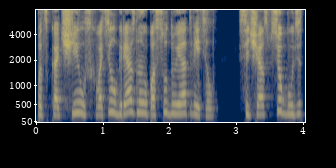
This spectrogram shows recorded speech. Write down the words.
Подскочил, схватил грязную посуду и ответил. «Сейчас все будет».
